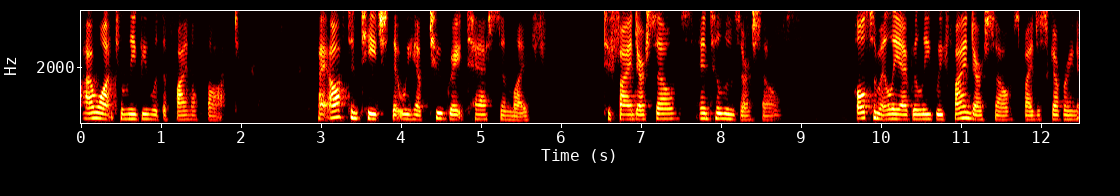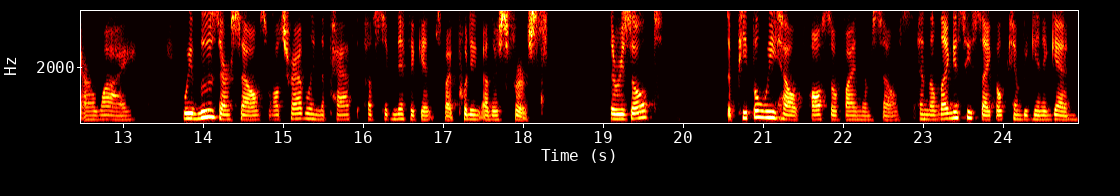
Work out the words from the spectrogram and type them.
I want to leave you with a final thought. I often teach that we have two great tasks in life to find ourselves and to lose ourselves. Ultimately, I believe we find ourselves by discovering our why. We lose ourselves while traveling the path of significance by putting others first. The result? The people we help also find themselves, and the legacy cycle can begin again.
